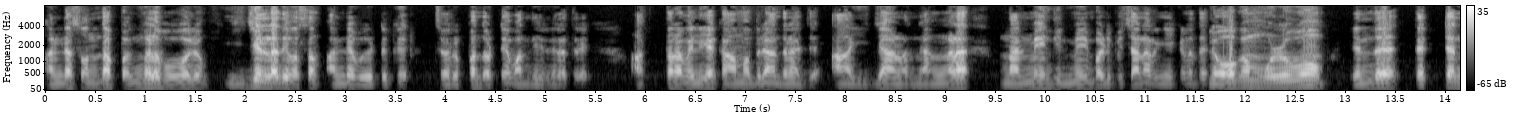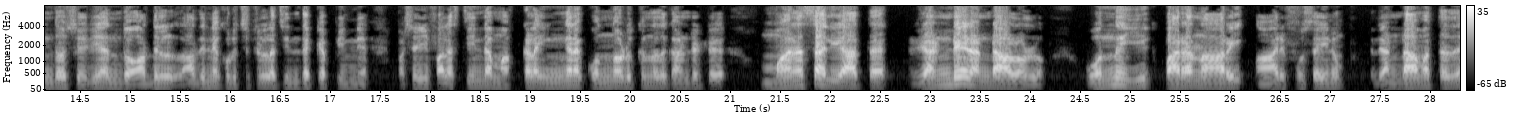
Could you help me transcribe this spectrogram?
അന്റെ സ്വന്തം പെങ്ങൾ പോലും ഇജുള്ള ദിവസം അന്റെ വീട്ടിക്ക് ചെറുപ്പം തൊട്ടേ വന്നിരുന്നില്ലത്രേ അത്ര. വലിയ കാമഭ്രാന്തന ആ ഇജാണ് ഞങ്ങളെ നന്മയും തിന്മയും പഠിപ്പിച്ചാണ് ഇറങ്ങിയിരിക്കുന്നത് ലോകം മുഴുവൻ എന്ത് തെറ്റെന്തോ ശരിയെന്തോ അതിൽ അതിനെ കുറിച്ചിട്ടുള്ള ചിന്തക്ക് പിന്നെ പക്ഷെ ഈ ഫലസ്തീന്റെ മക്കളെ ഇങ്ങനെ കൊന്നൊടുക്കുന്നത് കണ്ടിട്ട് മനസ്സലിയാത്ത രണ്ടേ രണ്ടാളുള്ളൂ. ഒന്ന് ഈ പരനാറി ആരിഫ് ഹുസൈനും രണ്ടാമത്തത്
